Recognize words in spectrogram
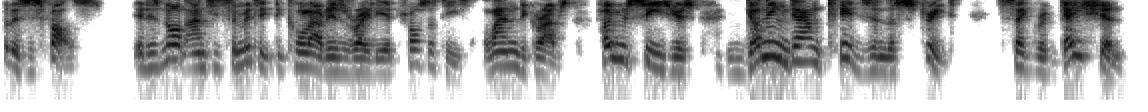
But this is false. It is not anti Semitic to call out Israeli atrocities, land grabs, home seizures, gunning down kids in the street, segregation.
